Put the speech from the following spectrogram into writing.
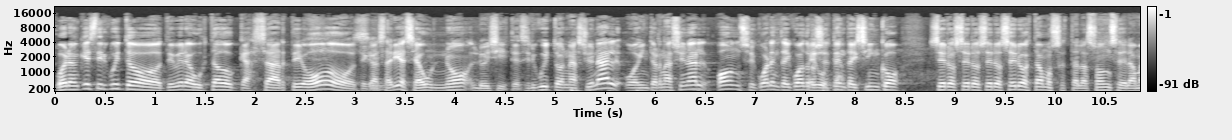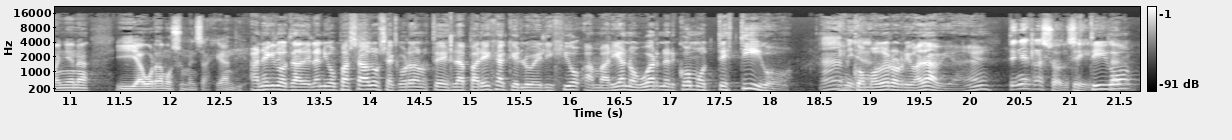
Bueno, ¿en qué circuito te hubiera gustado casarte o te casarías si aún no lo hiciste? ¿Circuito nacional o internacional? 11 44 Me gusta. 75 0000. Estamos hasta las 11 de la mañana y abordamos un mensaje, Andy. Anécdota del año pasado, ¿se acuerdan ustedes la pareja que lo eligió a Mariano Werner como testigo Ah, en. Comodoro Rivadavia? ¿eh? Tenés razón, sí. Testigo claro.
